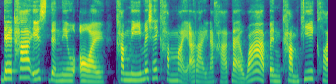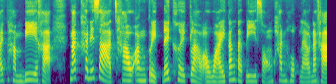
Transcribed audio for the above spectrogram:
Data is the new oil คำนี้ไม่ใช่คำใหม่อะไรนะคะ แต่ว่าเป็นคำที่คล v ฟฮัมบีค่ะ นักคณิตศาสตร์ชาวอังกฤษได้เคยกล่าวเอาไว้ตั้งแต่ปี 2006 แล้วนะคะ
